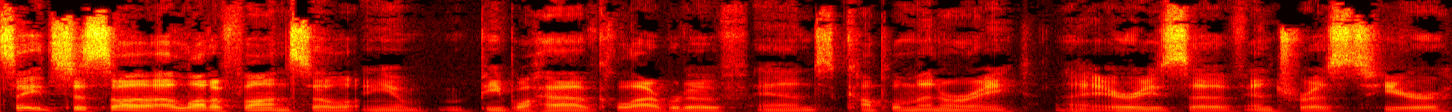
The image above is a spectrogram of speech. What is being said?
I'd say it's just uh, a lot of fun. So, you know, people have collaborative and complementary uh, areas of interest here.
